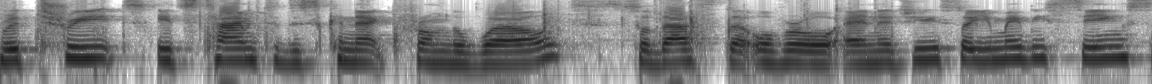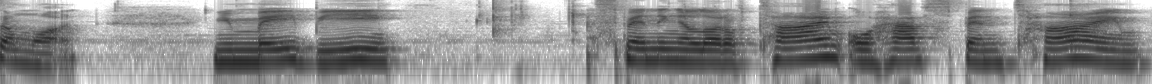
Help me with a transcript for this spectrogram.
retreat it's time to disconnect from the world. So that's the overall energy. So you may be seeing someone. You may be spending a lot of time or have spent time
